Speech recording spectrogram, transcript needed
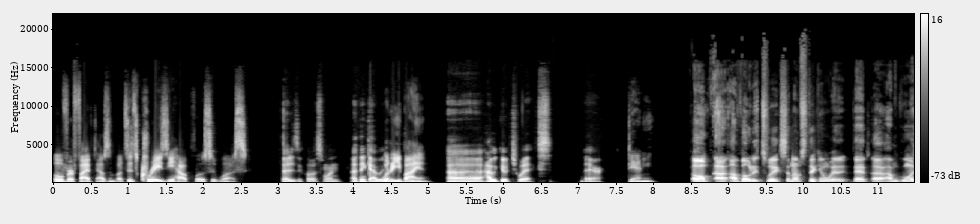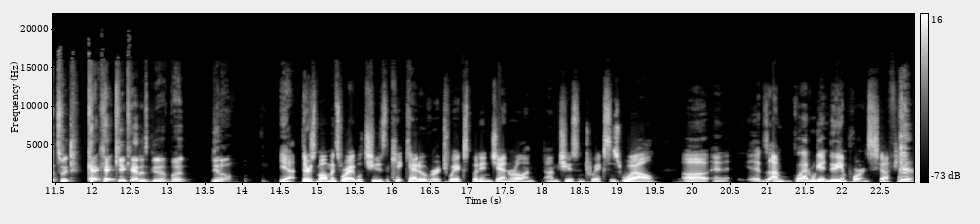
over 5,000 votes. It's crazy how close it was. That is a close one. I think I would. What are you buying, uh, I would go Twix there. Danny? Oh, I, I voted Twix, and I'm sticking with it. That uh, I'm going Twix. Cat, cat, Kit Kat is good, but you know, Yeah, there's moments where I will choose the Kit Kat over a Twix, but in general, I'm I'm choosing Twix as well. Uh, and it's, I'm glad we're getting to the important stuff here.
